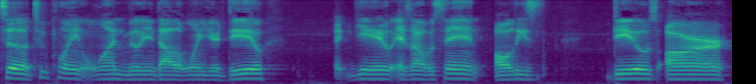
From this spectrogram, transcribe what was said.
to a $2.1 million one year deal. Again, as I was saying, all these deals are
